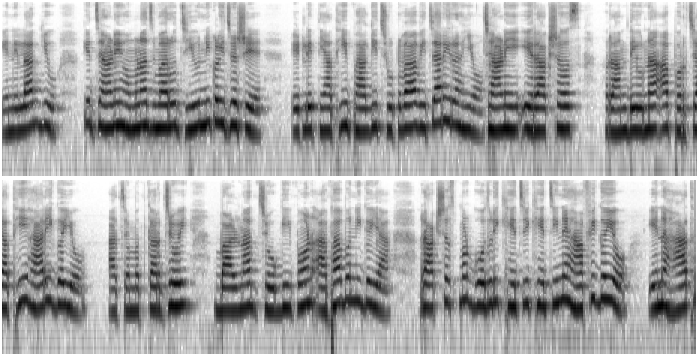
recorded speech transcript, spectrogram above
એને લાગ્યું કે જાણે હમણાં જ મારો જીવ નીકળી જશે, એટલે ત્યાંથી ભાગી છૂટવા વિચારી રહ્યો. જાણે એ રાક્ષસ રામદેવના આ પરચાથી હારી ગયો. આ ચમત્કાર જોઈ બાળનાથ જોગી પણ આભા બની ગયા. રાક્ષસ પણ ગોદડી ખેંચી ખેંચીને હાંફી ગયો. એના હાથ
